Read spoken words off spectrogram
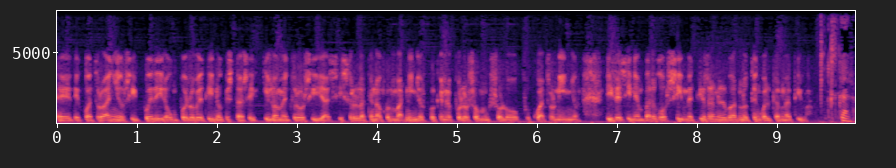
eh, de cuatro años y puede ir a un pueblo vecino que está a seis kilómetros y así se relaciona con más niños, porque en el pueblo son solo cuatro niños. Dice, sin embargo, si me cierran el bar no tengo alternativa. Claro.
